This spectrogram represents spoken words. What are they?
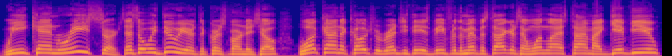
we can research. That's what we do here at the Chris Vernon Show. What kind of coach would Reggie Theus be for the Memphis Tigers? And one last time I give you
